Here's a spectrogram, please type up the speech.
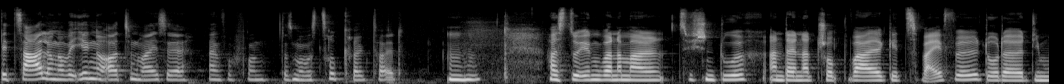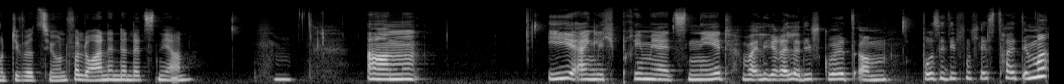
Bezahlung, aber irgendeine Art und Weise einfach von, dass man was zurückkriegt halt. Mhm. Hast du irgendwann einmal zwischendurch an deiner Jobwahl gezweifelt oder die Motivation verloren in den letzten Jahren? Hm. Ähm, ich eigentlich primär jetzt nicht, weil ich relativ gut am Positiven festhalte immer,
